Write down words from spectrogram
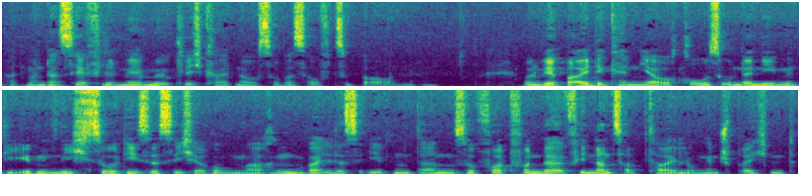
hat man da sehr viel mehr Möglichkeiten, auch sowas aufzubauen. Ja. Und wir beide kennen ja auch Großunternehmen, die eben nicht so diese Sicherung machen, weil das eben dann sofort von der Finanzabteilung entsprechend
